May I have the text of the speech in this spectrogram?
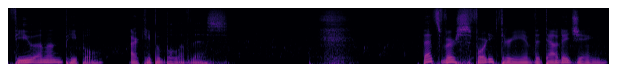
few among people are capable of this. That's verse 43 of the Tao Te Ching,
